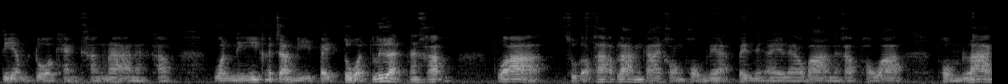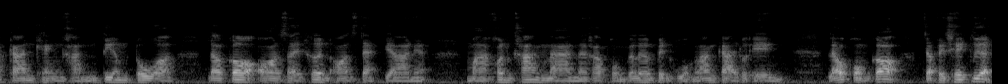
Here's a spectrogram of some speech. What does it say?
เตรียมตัวแข่งครั้งหน้านะครับ วันนี้ก็จะมีไปตรวจเลือดนะครับ ว่าสุขภาพร่างกายของผมเนี่ยเป็นยังไงแล้วบ้างนะครับ เพราะว่าผมลากการแข่งขันเตรียมตัว แล้วก็ออนไซเคิลออนสแต็กยาเนี่ยมาค่อนข้างนานนะครับ ผมก็เริ่มเป็นห่วงร่างกายตัวเอง แล้วผมก็จะไปเช็คเลือด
